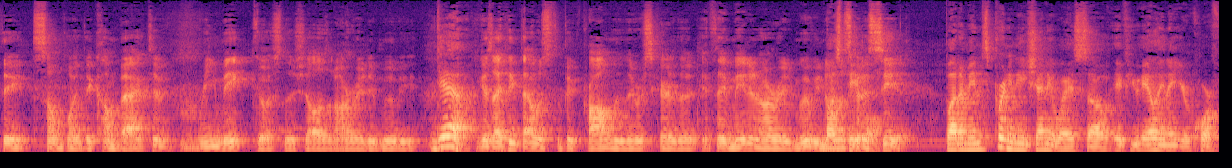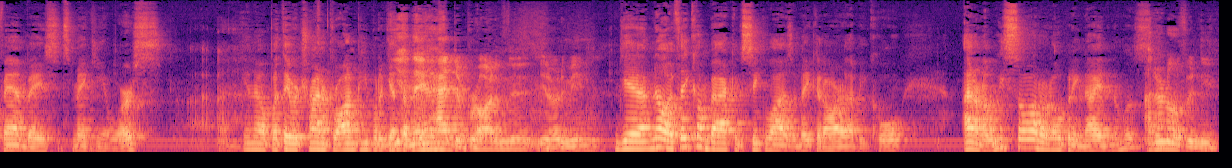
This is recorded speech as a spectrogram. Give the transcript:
they at some point they come back to remake Ghost in the Shell as an R-rated movie Yeah, because I think that was the big problem, and they were scared that if they made an R-rated movie, no Less one's going to see it. but I mean it's pretty niche anyway. So if you alienate your core fan base, it's making it worse. Uh, you know, but they were trying to broaden people to get yeah, them they in. had to broaden it. You know what I mean? yeah, no, if they come back and sequelize and make it R, that'd be cool. I don't know. We saw it on opening night, and it was I don't know if it need.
